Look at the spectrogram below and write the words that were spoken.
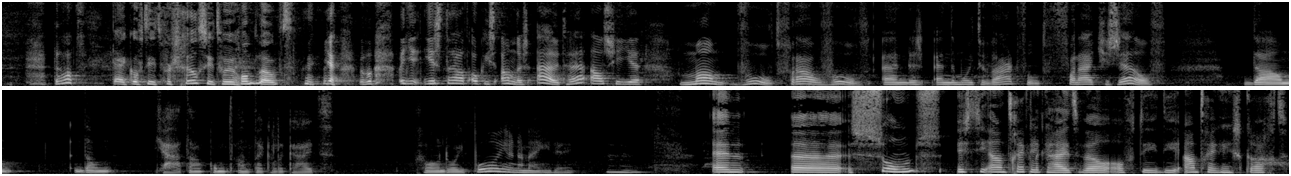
dat. Kijken of hij het verschil ziet hoe je rondloopt. ja, je, je, straalt ook iets anders uit. Hè? Als je je man voelt, vrouw voelt en de, en de moeite waard voelt vanuit jezelf, dan, dan, ja, dan komt aantrekkelijkheid gewoon door je poriën, naar mijn idee. Mm. En uh, soms is die aantrekkelijkheid wel, of die, die aantrekkingskracht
